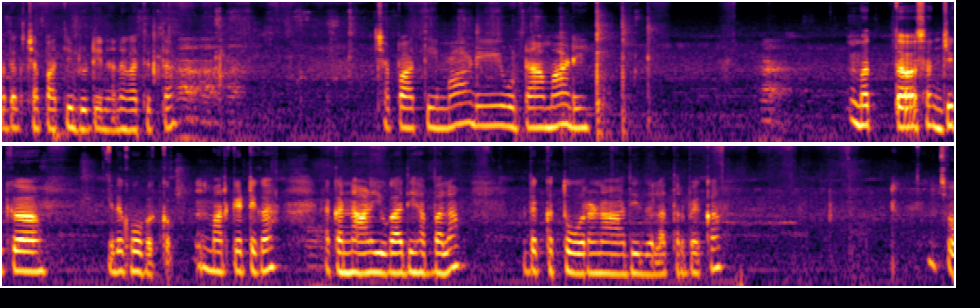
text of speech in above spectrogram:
ಅದಕ್ಕೆ ಚಪಾತಿ ಡ್ಯೂಟಿ ನನಗತ್ತಿತ್ತ ಚಪಾತಿ ಮಾಡಿ, ಊಟ ಮಾಡಿ. ಮತ್ತು ಸಂಜೆಗೆ ಇದಕ್ಕೆ ಹೋಗ್ಬೇಕು, ಮಾರ್ಕೆಟಿಗೆ. ಯಾಕಂದ್ರೆ ನಾಳೆ ಯುಗಾದಿ ಹಬ್ಬಲ್ಲ. ಅದಕ್ಕೆ ತೋರಣ ಅದು ಇದೆಲ್ಲ ತರಬೇಕು. ಸೊ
